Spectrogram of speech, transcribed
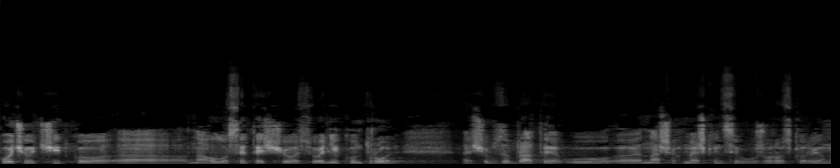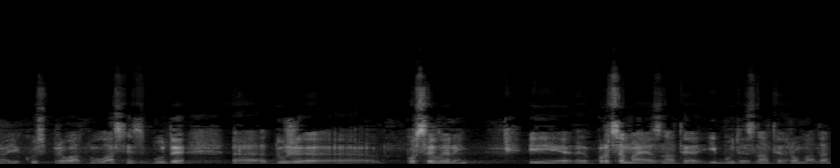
Хочу чітко е, наголосити, що сьогодні контроль, е, щоб забрати у е, наших мешканців Ужгородського району якусь приватну власність, буде дуже посилений. І е, про це має знати і буде знати громада.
